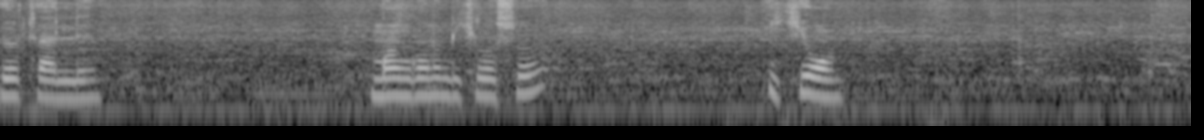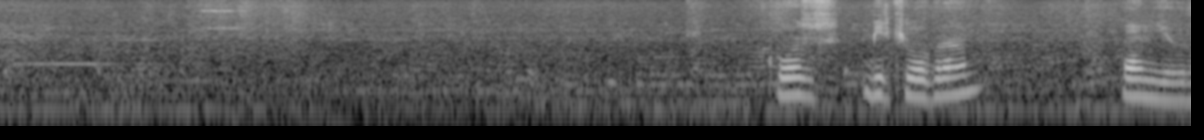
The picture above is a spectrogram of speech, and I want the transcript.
4.50. Mangonun 1 kilosu 2.10. Qoz 1 kilogram 10 euro.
